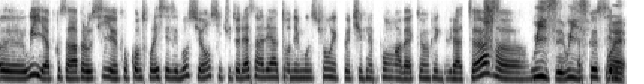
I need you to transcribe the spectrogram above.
euh, oui, après, ça rappelle aussi, il faut contrôler ses émotions. Si tu te laisses aller à ton émotion et que tu réponds avec un régulateur, euh, Oui, c'est oui, est-ce que c'est, ouais.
